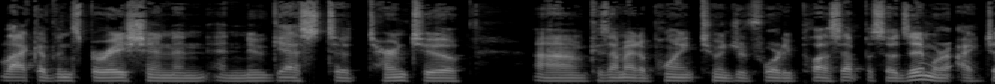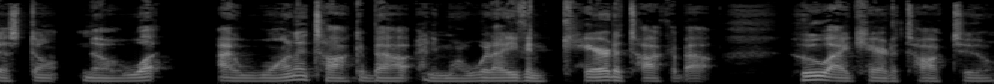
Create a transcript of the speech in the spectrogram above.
lack of inspiration and, and new guests to turn to. Because um, I'm at a point 240 plus episodes in where I just don't know what I want to talk about anymore. Would I even care to talk about? Who I care to talk to?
